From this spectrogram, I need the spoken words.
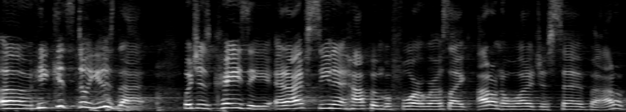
um, He could still use that, which is crazy. And I've seen it happen before, where I was like, I don't know what I just said, but I don't.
